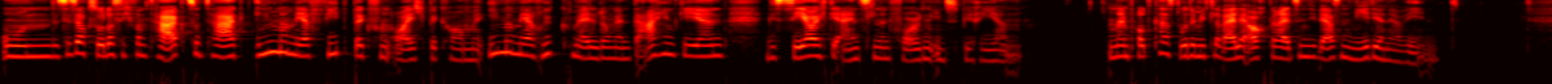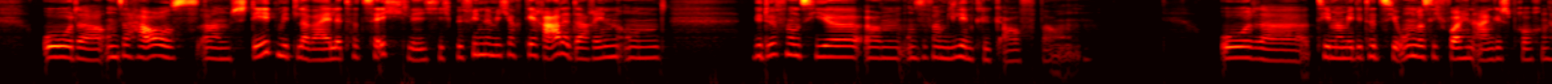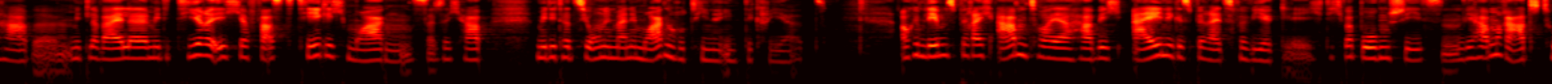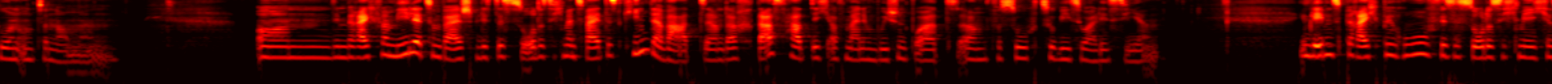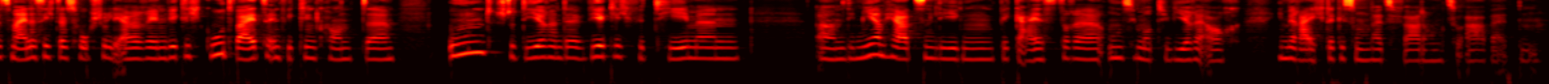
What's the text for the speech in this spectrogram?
Und es ist auch so, dass ich von Tag zu Tag immer mehr Feedback von euch bekomme, immer mehr Rückmeldungen dahingehend, wie sehr euch die einzelnen Folgen inspirieren. Und mein Podcast wurde mittlerweile auch bereits in diversen Medien erwähnt. Oder unser Haus ähm, steht mittlerweile tatsächlich. Ich befinde mich auch gerade darin und wir dürfen uns hier ähm, unser Familienglück aufbauen. Oder Thema Meditation, was ich vorhin angesprochen habe. Mittlerweile meditiere ich ja fast täglich morgens. Also ich habe Meditation in meine Morgenroutine integriert. Auch im Lebensbereich Abenteuer habe ich einiges bereits verwirklicht. Ich war Bogenschießen, wir haben Radtouren unternommen. Und Bereich Familie zum Beispiel ist es so, dass ich mein zweites Kind erwarte und auch das hatte ich auf meinem Vision Board ähm, versucht zu visualisieren. Im Lebensbereich Beruf ist es so, dass ich mich aus meiner Sicht als Hochschullehrerin wirklich gut weiterentwickeln konnte und Studierende wirklich für Themen, die mir am Herzen liegen, begeistere und sie motiviere, auch im Bereich der Gesundheitsförderung zu arbeiten.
